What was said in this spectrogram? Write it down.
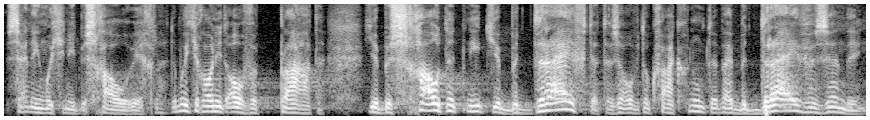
Zending moet je niet beschouwen, Wichelen. Daar moet je gewoon niet over praten. Je beschouwt het niet, je bedrijft het. En zo hebben we het ook vaak genoemd. Wij bedrijven zending.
